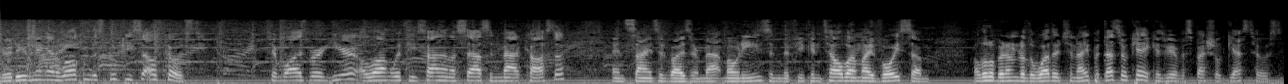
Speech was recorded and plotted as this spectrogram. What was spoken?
Good evening and welcome to Spooky South Coast. Tim Weisberg here, along with the silent assassin Matt Costa and science advisor Matt Moniz. And if you can tell by my voice, I'm a little bit under the weather tonight, but that's okay because we have a special guest host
